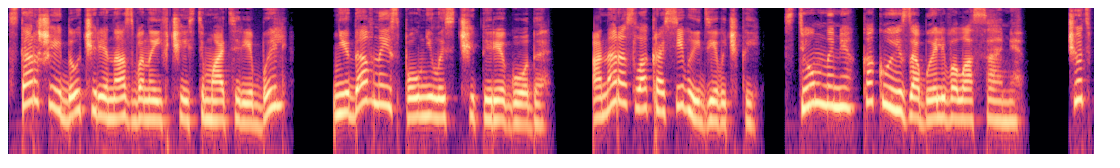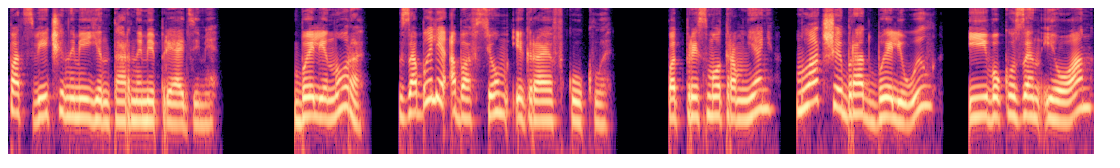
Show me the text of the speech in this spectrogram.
Старшей дочери, названной в честь матери Бель, Недавно исполнилось 4 года. Она росла красивой девочкой, с темными, как у Изабель, волосами, чуть подсвеченными янтарными прядями. Белли Нора забыли обо всем, играя в куклы. Под присмотром нянь младший брат Белли Уилл и его кузен Иоанн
